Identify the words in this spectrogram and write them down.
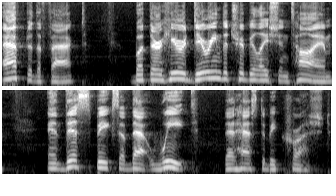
after the fact, but they're here during the tribulation time. And this speaks of that wheat that has to be crushed.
